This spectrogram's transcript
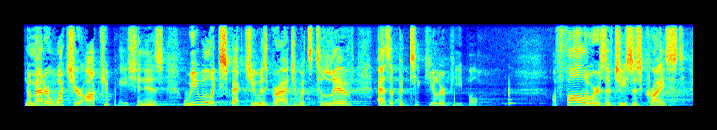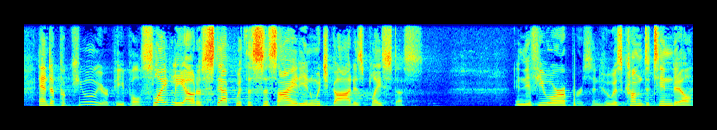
No matter what your occupation is, we will expect you as graduates to live as a particular people, a followers of Jesus Christ, and a peculiar people, slightly out of step with the society in which God has placed us. And if you are a person who has come to Tyndale,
